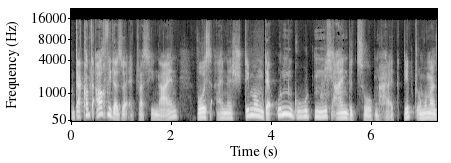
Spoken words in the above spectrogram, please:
Und da kommt auch wieder so etwas hinein, wo es eine Stimmung der unguten Nicht-Einbezogenheit gibt und wo man,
